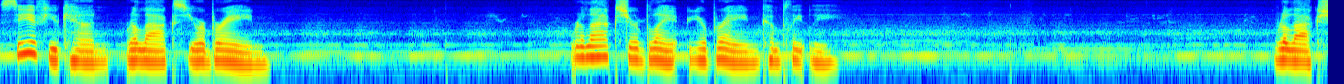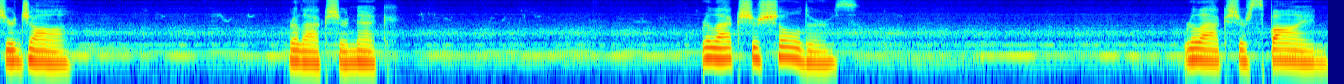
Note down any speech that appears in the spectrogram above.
See if you can relax your brain Relax your, bla- your brain completely. Relax your jaw. Relax your neck. Relax your shoulders. Relax your spine.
